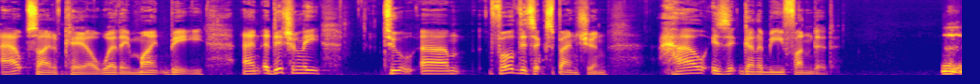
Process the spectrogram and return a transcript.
outside of KL where they might be. And additionally, to um, for this expansion, how is it going to be funded? Hmm.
